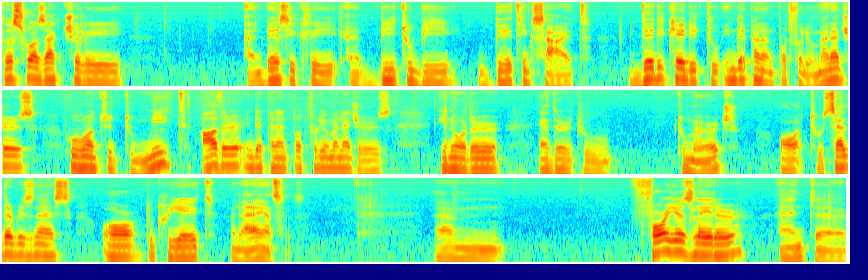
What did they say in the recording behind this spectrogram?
this was actually and basically a B2B dating site dedicated to independent portfolio managers who wanted to meet other independent portfolio managers in order either to, to merge or to sell their business or to create an alliances. Um, four years later and uh,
